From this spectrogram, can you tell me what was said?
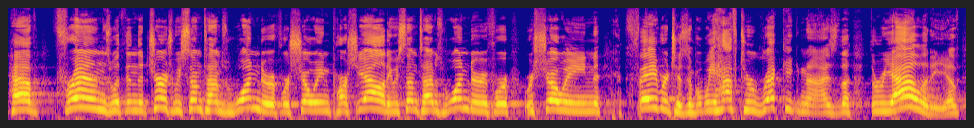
have friends within the church, we sometimes wonder if we're showing partiality. We sometimes wonder if we're, we're showing favoritism. But we have to recognize the, the reality of,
